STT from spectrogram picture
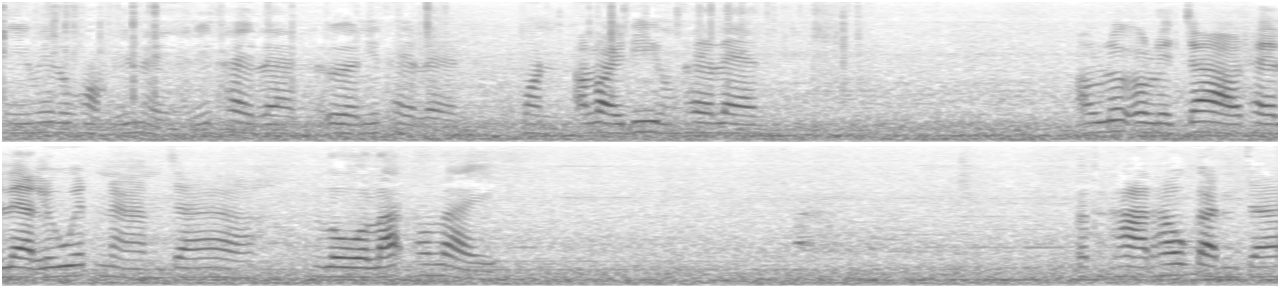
นี่ไม่รู้ของที่ไหน อันนี้ไทยแลนด์ เออ อันนี้ไทยแลนด์ หมอนอร่อยดีของไทยแลนด์ เอาเลือกเอาเลยเจ้า ไทยแลนด์หรือเวียดนามจ้า โลละเท่าไหร่ ราคาเท่ากันจ้า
